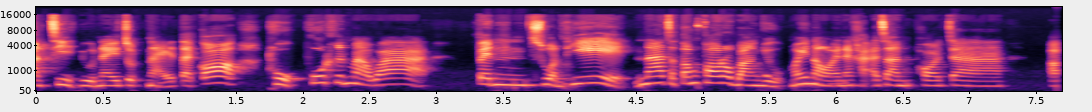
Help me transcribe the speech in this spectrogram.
อัดฉีดอยู่ในจุดไหน แต่ก็ถูกพูดขึ้นมาว่า เป็นส่วนที่น่าจะต้องเฝ้าระวังอยู่ไม่น้อยนะคะ อาจารย์พอจะเอ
